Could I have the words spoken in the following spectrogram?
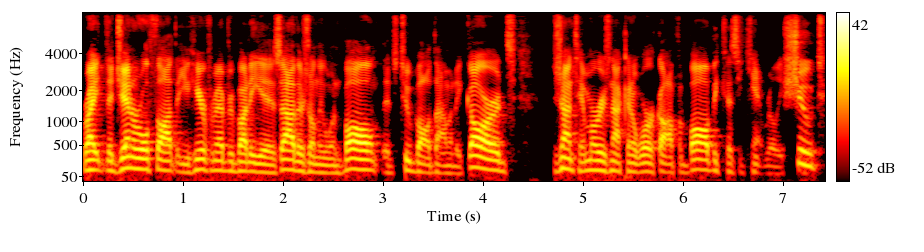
right? The general thought that you hear from everybody is, ah, oh, there's only one ball, it's two ball dominant guards. DeJounte Murray's not going to work off a ball because he can't really shoot.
